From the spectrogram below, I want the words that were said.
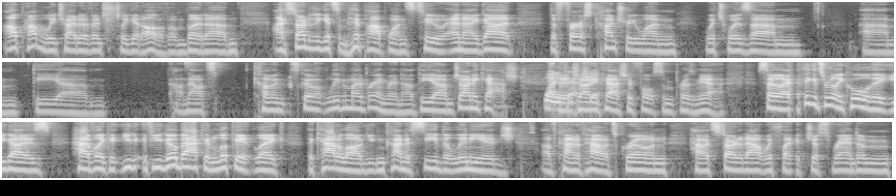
I'll probably try to eventually get all of them, but um, I started to get some hip hop ones too, and I got the first country one, which was um, um, the um, oh, now it's coming, it's going leaving my brain right now. The um, Johnny Cash, Johnny the Cash, Johnny yeah. Cash at Folsom Prison, yeah. So I think it's really cool that you guys have like a, you if you go back and look at like the catalog, you can kind of see the lineage of kind of how it's grown, how it started out with like just random.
